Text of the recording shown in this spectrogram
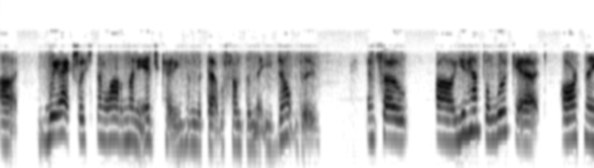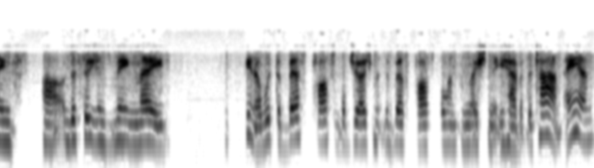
Uh, we actually spent a lot of money educating him that that was something that you don't do. And so uh, you have to look at are things, uh, decisions being made, you know, with the best possible judgment, the best possible information that you have at the time. And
